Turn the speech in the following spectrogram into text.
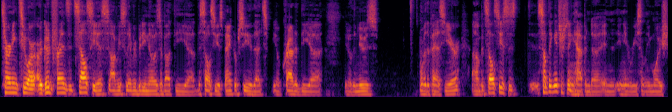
turning to our, our good friends at Celsius. Obviously, everybody knows about the uh, the Celsius bankruptcy that's you know crowded the uh, you know the news over the past year. Um, but Celsius is something interesting happened uh, in in here recently. Moish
